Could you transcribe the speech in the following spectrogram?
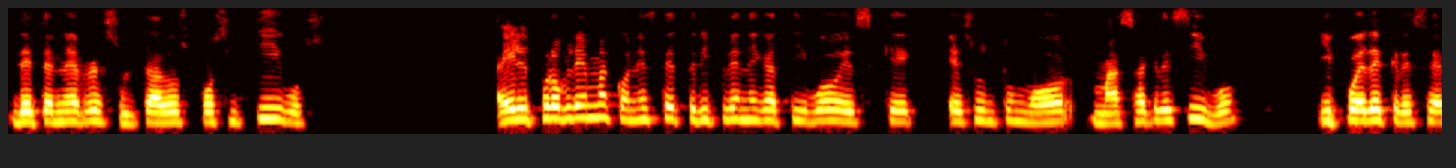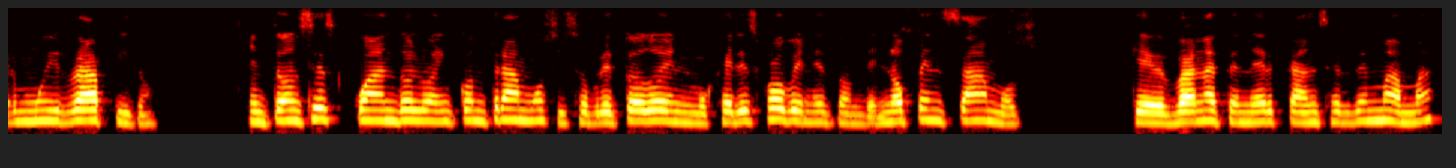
de tener resultados positivos. El problema con este triple negativo es que es un tumor más agresivo y puede crecer muy rápido. Entonces, cuando lo encontramos y sobre todo en mujeres jóvenes donde no pensamos que van a tener cáncer de mama,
